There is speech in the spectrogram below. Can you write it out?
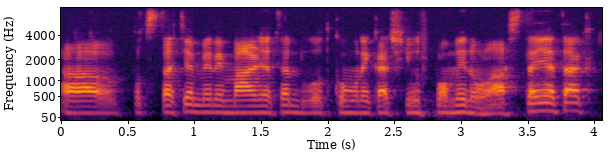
a v podstatě minimálně ten důvod komunikační už pominul. A stejně tak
